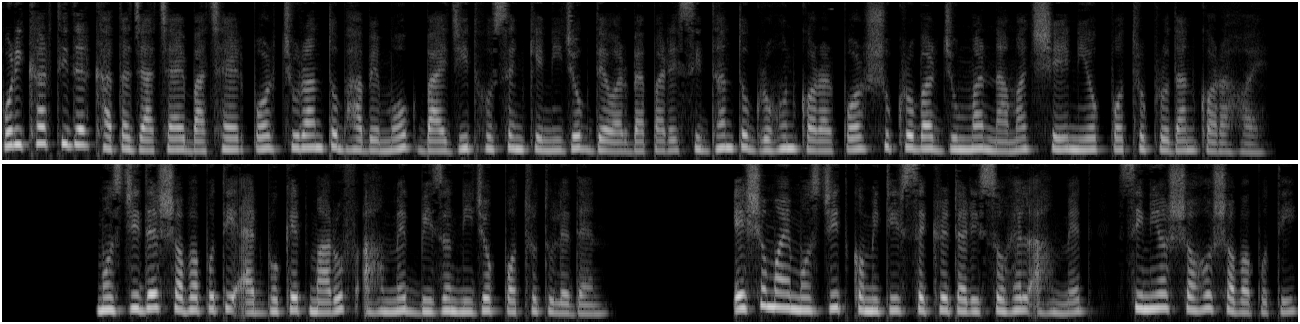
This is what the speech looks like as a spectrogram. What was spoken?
পরীক্ষার্থীদের খাতা যাচাই বাছাইয়ের পর চূড়ান্তভাবে মোক বাইজিদ হোসেনকে নিযোগ দেওয়ার ব্যাপারে সিদ্ধান্ত গ্রহণ করার পর শুক্রবার জুম্মার নামাজ সে নিয়োগপত্র প্রদান করা হয়। মসজিদের সভাপতি অ্যাডভোকেট মারুফ আহমেদ বিজন নিযোগপত্র তুলে দেন। এ সময় মসজিদ কমিটির সেক্রেটারি সোহেল আহমেদ, সিনিয়র সহ সভাপতি,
